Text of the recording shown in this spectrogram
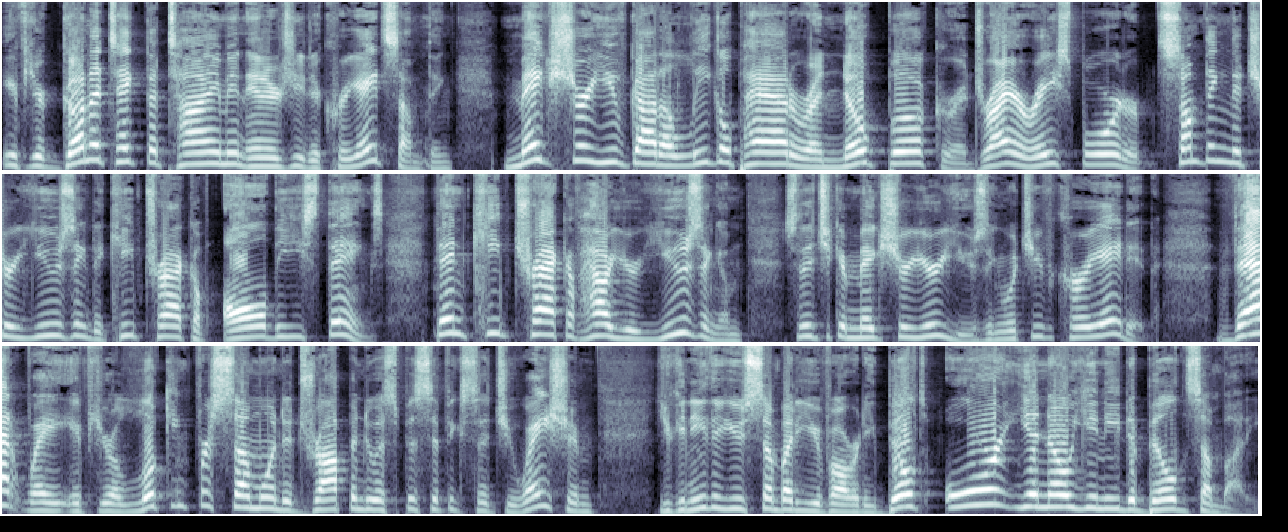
If you're going to take the time and energy to create something, make sure you've got a legal pad or a notebook or a dry erase board or something that you're using to keep track of all these things. Then keep track of how you're using them so that you can make sure you're using what you've created. That way, if you're looking for someone to drop into a specific situation, you can either use somebody you've already built or you know you need to build somebody.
